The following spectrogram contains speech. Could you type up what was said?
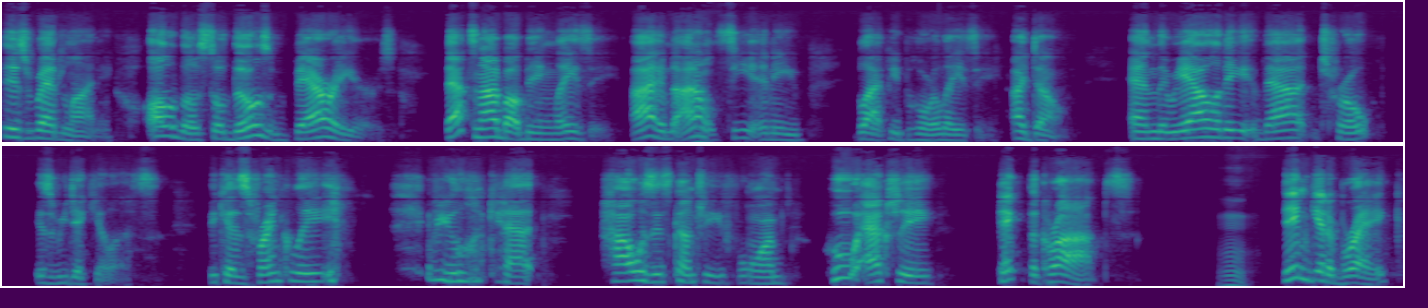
There's redlining, all of those. So those barriers, that's not about being lazy. I I mm. don't see any black people who are lazy. I don't. And the reality that trope is ridiculous because frankly, if you look at how was this country formed, who actually picked the crops, Mm. didn't get a break,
